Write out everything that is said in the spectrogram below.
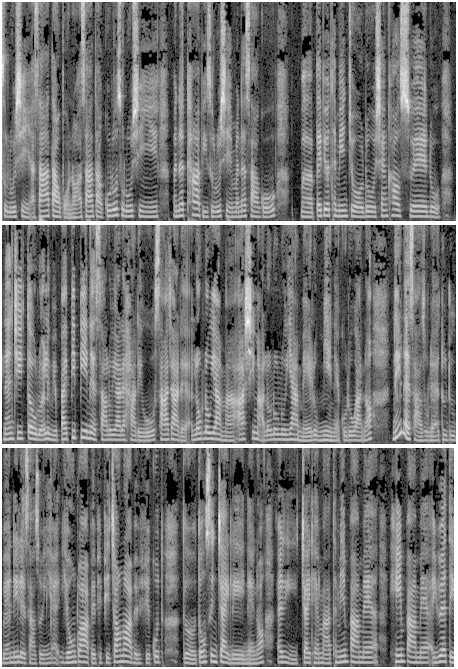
ဆိုလို့ရှိရင်အစားအသောက်ပေါ့နော်အစားအသောက်ကိုတို့ဆိုလို့ရှိရင်မနက်ထပြီးဆိုလို့ရှိရင်မနက်စာကို ပဲပြောသမင်းကြော်တို့ရှမ်းခောက်ဆွဲတို့နန်းကြီးတုပ်လို့အဲ့လိုမျိုးပိုက်ပြပြနဲ့စားလို့ရတဲ့ဟာတွေကိုစားကြတယ်အလုံးလုံးရမှာအားရှိမှအလုံးလုံးလို့ရမယ်လို့မြင်တယ်ကိုတို့ကနော်နေ့လယ်စာဆိုလည်းအတူတူပဲနေ့လယ်စာဆိုရင်ရုံးသွားပဲဖြစ်ဖြစ်ကြောင်းသွားပဲဖြစ်ဖြစ်ကိုသုံးစင်းကြိုက်လေးနဲ့နော်အဲ့ဒီကြိုက်ထဲမှာသမင်းပါမယ်ဟင်းပါမယ်အရွက်တွေ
